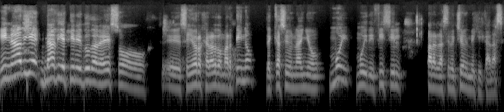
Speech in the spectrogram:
Y nadie, nadie tiene duda de eso, eh, señor Gerardo Martino, de que ha sido un año muy, muy difícil para las selecciones mexicanas.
